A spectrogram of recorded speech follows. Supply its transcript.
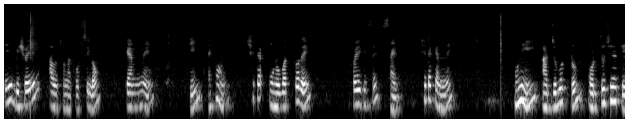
এই বিষয়ে আলোচনা করছিল কেমনে কি এখন সেটা অনুবাদ করে হয়ে গেছে সাইন। সেটা কেমনে? উনি আর্যভট্ট অর্ধজয়াকে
